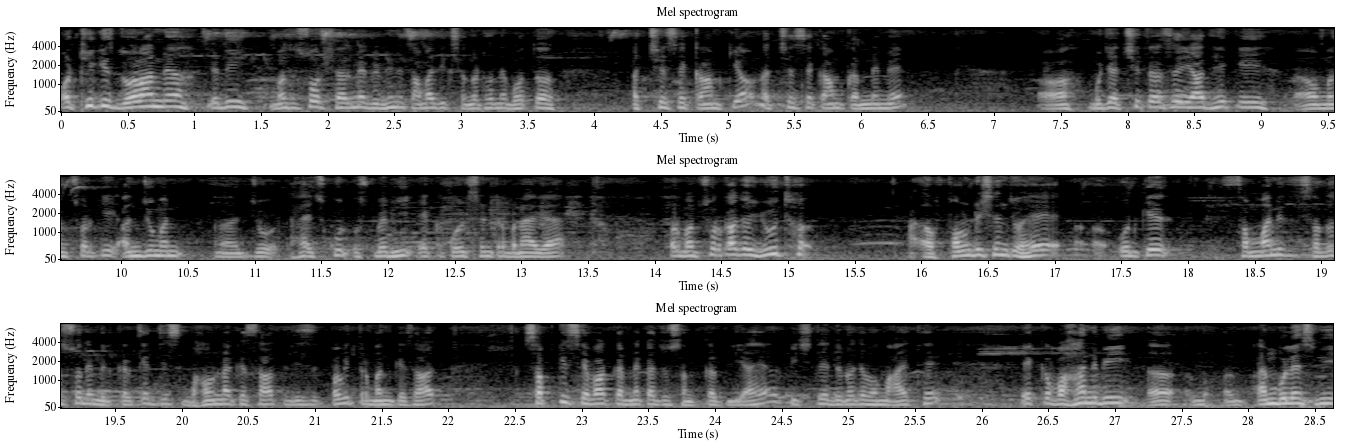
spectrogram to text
और ठीक इस दौरान यदि मंदसौर शहर में विभिन्न सामाजिक संगठनों ने बहुत अच्छे से काम किया और अच्छे से काम करने में आ, मुझे अच्छी तरह से याद है कि मंदसौर की अंजुमन जो है स्कूल उसमें भी एक कोविड सेंटर बनाया गया। और मंदसौर का जो यूथ फाउंडेशन जो है उनके सम्मानित सदस्यों ने मिलकर के जिस भावना के साथ जिस पवित्र मन के साथ सबकी सेवा करने का जो संकल्प लिया है और पिछले दिनों जब हम आए थे एक वाहन भी एंबुलेंस भी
